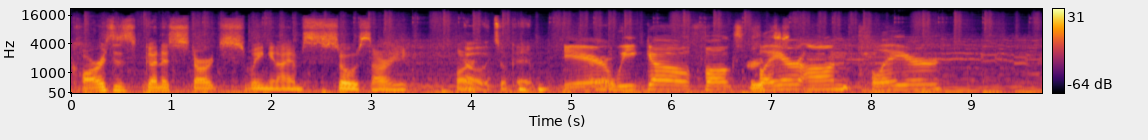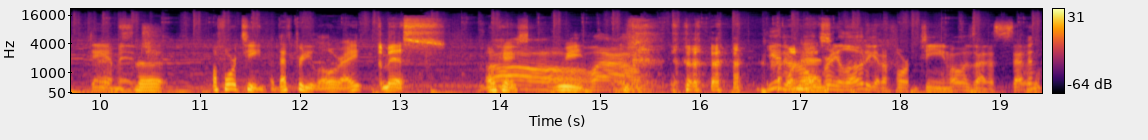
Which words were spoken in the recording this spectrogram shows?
Cars is gonna start swinging. I am so sorry. Bart. Oh, it's okay. Here Alright. we go, folks. First- Player on player damage. It's, uh, a 14. That's pretty low, right? A miss. Okay, oh, sweet. Wow. You had to roll pretty low to get a 14. What was that, a 7?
